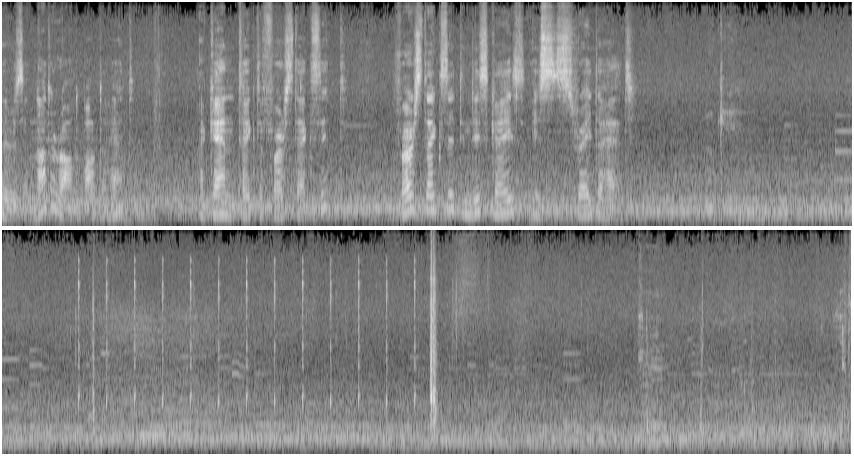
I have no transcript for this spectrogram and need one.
There is another roundabout ahead. Again, take the first exit. First exit in this case is straight ahead. Okay. Okay.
